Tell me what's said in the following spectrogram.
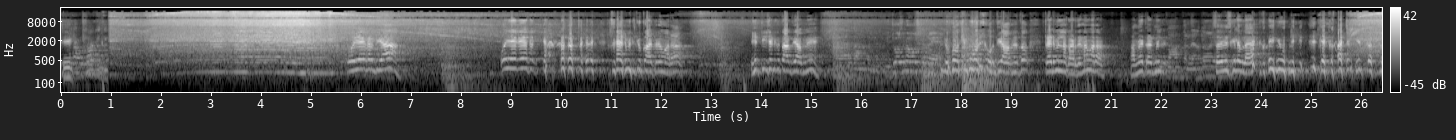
ठीक। ओ ये कर दिया। ओ ये क्या ट्रेडमिल क्यों काट रहे हो हमारा? ये टी शर्ट क्यों उतार दिया आपने? जोश में होश हैं। जो को दिया आपने तो। ट्रेडमिल ना काट देना हमारा। हमने ट्रेडमिल सर्विस के लिए बुलाया कोई यूँ नहीं के काट पीस कर दो।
